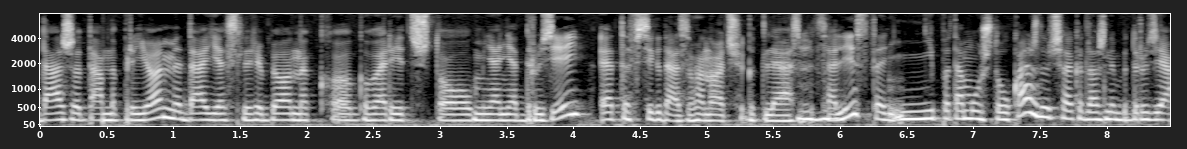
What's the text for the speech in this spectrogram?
Даже там на приеме, да, если ребенок э, говорит, что у меня нет друзей, это всегда звоночек для специалиста. Угу. Не потому, что у каждого человека должны быть друзья,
